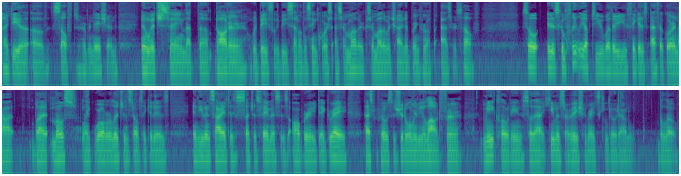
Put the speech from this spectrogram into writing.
idea of self determination, in which saying that the daughter would basically be set on the same course as her mother because her mother would try to bring her up as herself. So it is completely up to you whether you think it is ethical or not, but most like world religions don't think it is. And even scientists such as famous as Aubrey de Grey has proposed it should only be allowed for meat cloning so that human starvation rates can go down below.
